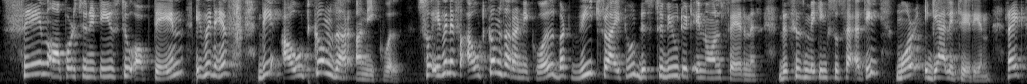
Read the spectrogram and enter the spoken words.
same opportunities to obtain even if the outcomes are unequal. So even if outcomes are unequal but we try to distribute it in all fairness. This is making society more egalitarian right?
